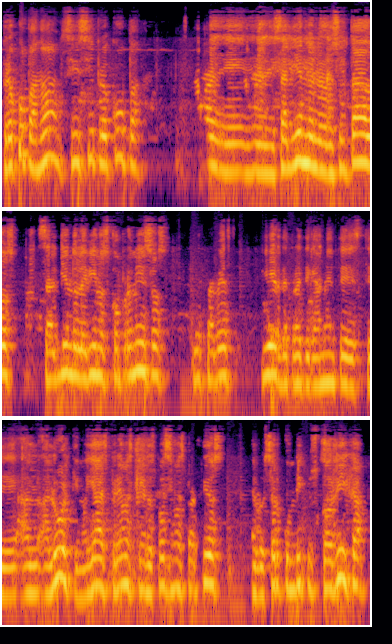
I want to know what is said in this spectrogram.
preocupa, ¿no? Sí, sí preocupa. Eh, eh, saliendo los resultados, saliéndole bien los compromisos, y esta vez pierde prácticamente este al, al, último. Ya esperemos que en los próximos partidos el profesor Cumbicus corrija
